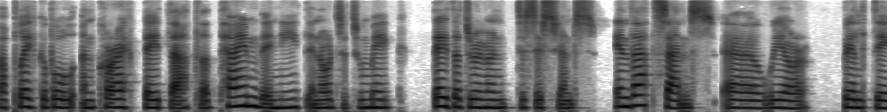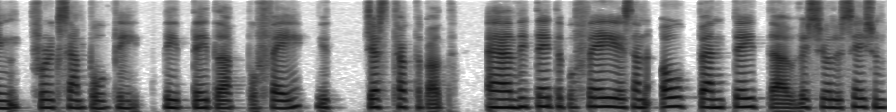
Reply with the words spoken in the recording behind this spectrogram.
applicable, and correct data at the time they need in order to make data driven decisions. In that sense, uh, we are building, for example, the, the data buffet you just talked about. And the data buffet is an open data visualization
